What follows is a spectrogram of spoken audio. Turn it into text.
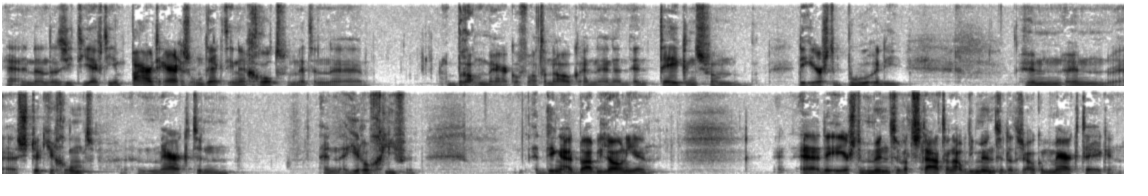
Ja, en dan, dan ziet hij, heeft hij een paard ergens ontdekt in een grot met een uh, brandmerk of wat dan ook. En, en, en, tekens van de eerste boeren die hun, hun uh, stukje grond merkten. En hieroglyphen. Dingen uit Babylonië. Uh, de eerste munten, wat staat er nou op die munten? Dat is ook een merkteken.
